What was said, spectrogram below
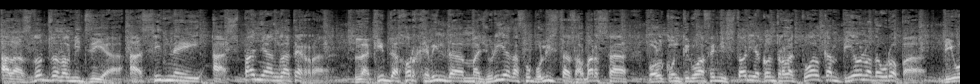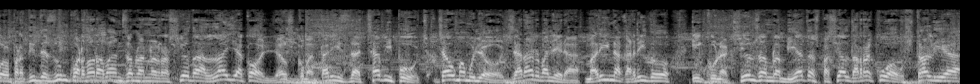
A les 12 del migdia, a Sydney, Espanya-Anglaterra. L'equip de Jorge Vilda, amb majoria de futbolistes del Barça, vol continuar fent història contra l'actual campiona d'Europa. Viu el partit des d'un quart d'hora abans amb la narració de Laia Coll, els comentaris de Xavi Puig, Jaume Molló, Gerard Ballera, Marina Garrido i connexions amb l'enviat especial de rac a Austràlia,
